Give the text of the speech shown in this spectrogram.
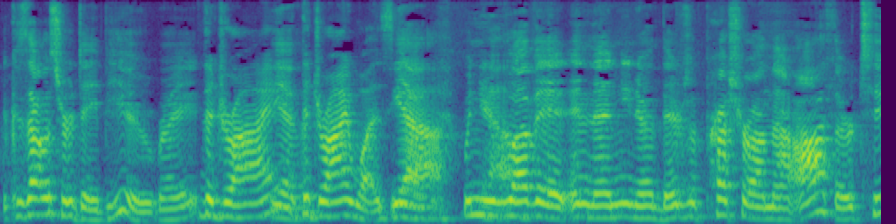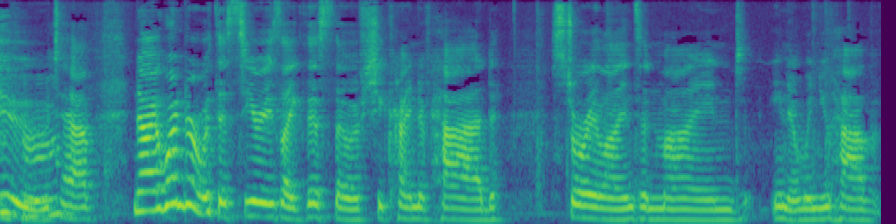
because that was her debut, right? The dry, Yeah. the dry was, yeah. When you yeah. love it, and then you know there's a pressure on that author too Mm-hmm. to have. Now I wonder with a series like this though, if she kind of had storylines in mind. You know, when you have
